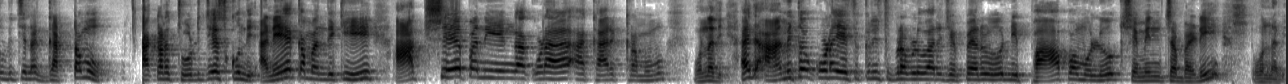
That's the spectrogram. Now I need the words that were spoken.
తుడిచిన ఘట్టము అక్కడ చోటు చేసుకుంది. అనేక మందికి ఆక్షేపణీయంగా కూడా ఆ కార్యక్రమం ఉన్నది. అయితే ఆమెతో కూడా యేసుక్రీస్తు ప్రభులు వారు చెప్పారు నీ పాపములు క్షమించబడి ఉన్నవి.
